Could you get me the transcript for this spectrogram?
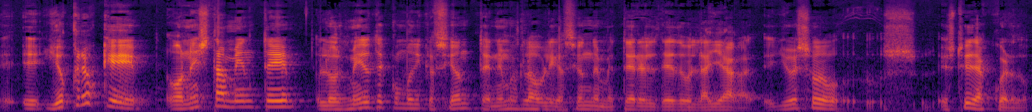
Eh, eh, yo creo que, honestamente, los medios de comunicación tenemos la obligación de meter el dedo en la llaga. Yo eso estoy de acuerdo.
